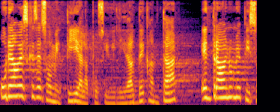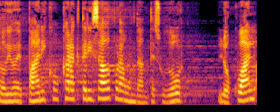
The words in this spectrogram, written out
Una vez que se sometía a la posibilidad de cantar, entraba en un episodio de pánico caracterizado por abundante sudor, lo cual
